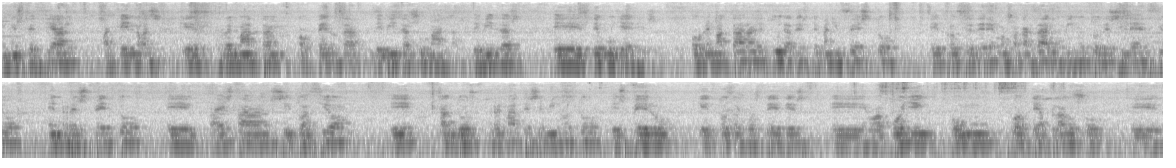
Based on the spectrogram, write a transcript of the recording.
en especial aquelas que rematan coa perda de vidas humanas, de vidas humanas eh, de mulleres. Por rematar a lectura deste manifesto, eh, procederemos a guardar un minuto de silencio en respeto eh, a esta situación e cando remate ese minuto espero que todos vostedes eh, o apoyen con un forte aplauso eh,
